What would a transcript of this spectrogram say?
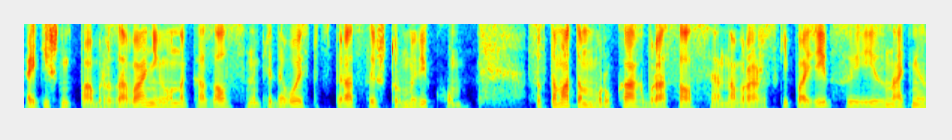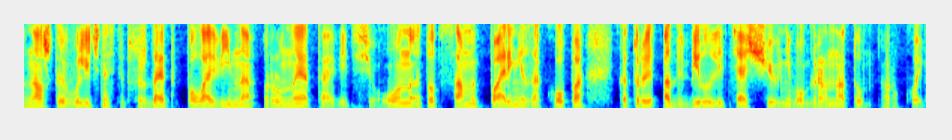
Айтишник по образованию, он оказался на передовой спецоперации штурмовиком с автоматом в руках бросался на вражеские позиции и знать не знал, что его личность обсуждает половина Рунета, ведь он тот самый парень из окопа, который отбил летящую в него гранату рукой.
